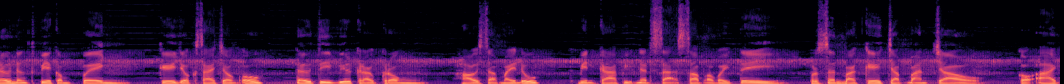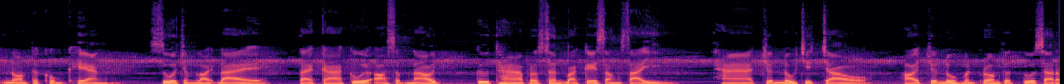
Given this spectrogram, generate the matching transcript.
នៅនឹងទ្វារកំពែង គេយកខ្សែចងអូសទៅទីវាលក្រៅក្រុង ហើយសម័យនោះគ្មានការពិនិត្យសាកសពអ្វីទេ ប្រសិនបើគេចាប់បានចោលក៏អាចនាំទៅឃុំឃាំងសួរចម្លើយដែរតែការគួរឲ្យអស់សំណោចគឺថាប្រសិនបើគេសង្ស័យថាជននោះជាចោរហើយជននោះមិនព្រមទទួលសារ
